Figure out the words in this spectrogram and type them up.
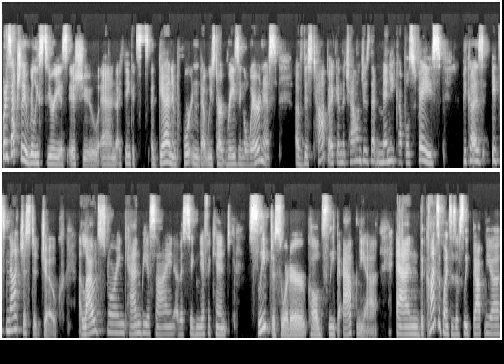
But it's actually a really serious issue, and I think it's again important that we start raising awareness of this topic and the challenges that many couples face because it's not just a joke. A loud snoring can be a sign of a significant sleep disorder called sleep apnea. And the consequences of sleep apnea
